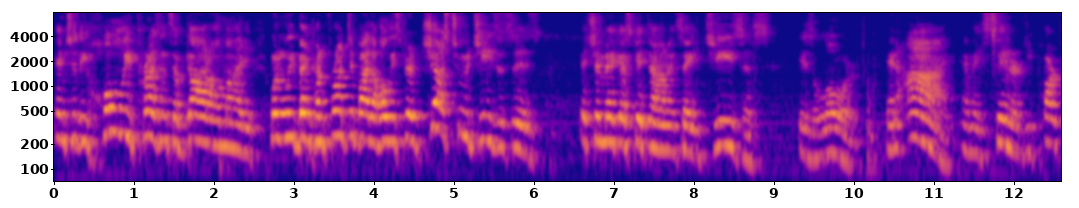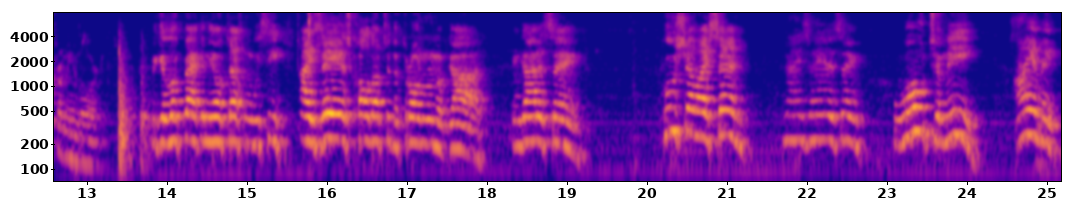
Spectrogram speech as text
into the holy presence of God Almighty, when we've been confronted by the Holy Spirit just who Jesus is, it should make us get down and say, Jesus is Lord, and I am a sinner. Depart from me, Lord. We can look back in the Old Testament, we see Isaiah is called up to the throne room of God. And God is saying, Who shall I send? And Isaiah is saying, Woe to me! I am a,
